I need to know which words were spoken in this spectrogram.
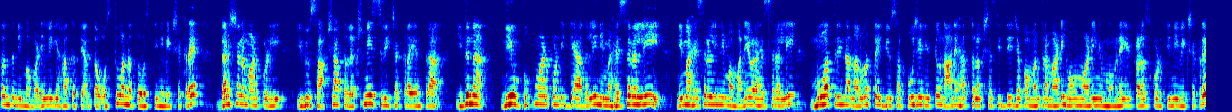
ತಂದು ನಿಮ್ಮ ಮಡಿಲಿಗೆ ಹಾಕತ್ತೆ ಅಂತ ವಸ್ತುವನ್ನ ತೋರಿಸ್ತೀನಿ ವೀಕ್ಷಕರೇ. ದರ್ಶನ ಮಾಡ್ಕೊಳ್ಳಿ. ಇದು ಸಾಕ್ಷಾತ್ ಲಕ್ಷ್ಮೀ ಶ್ರೀ ಚಕ್ರ ಯಂತ್ರ ಇದನ್ನ ನೀವು ಬುಕ್ ಮಾಡ್ಕೊಂಡಿದ್ದೆ ಆದಲ್ಲಿ ನಿಮ್ಮ ಹೆಸರಲ್ಲಿ, ನಿಮ್ಮ ಹೆಸರಲ್ಲಿ, ನಿಮ್ಮ ಮನೆಯವರ ಹೆಸರಲ್ಲಿ ಮೂವತ್ತರಿಂದ ನಲವತ್ತೈದು ದಿವಸ ಪೂಜೆಗಿಟ್ಟು ನಾನೇ ಹತ್ತು ಲಕ್ಷ ಸಿದ್ಧಿ ಜಪ ಮಂತ್ರ ಮಾಡಿ, ಹೋಮ ಮಾಡಿ ನಿಮ್ಮ ಮನೆಗೆ ಕಳಿಸ್ಕೊಡ್ತೀನಿ ವೀಕ್ಷಕರೇ.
